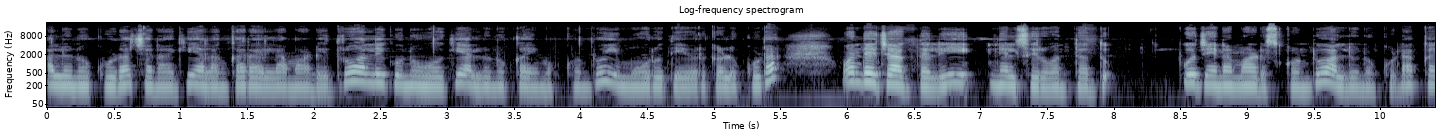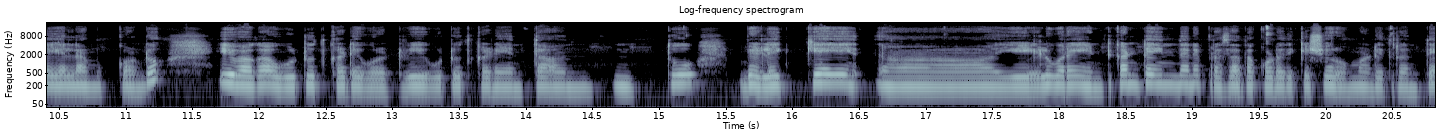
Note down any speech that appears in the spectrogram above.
ಅಲ್ಲೂ ಕೂಡ ಚೆನ್ನಾಗಿ ಅಲಂಕಾರ ಎಲ್ಲ ಮಾಡಿದರು. ಅಲ್ಲಿಗೂ ಹೋಗಿ ಅಲ್ಲೂ ಕೈ ಮುಕ್ಕೊಂಡು ಈ ಮೂರು ದೇವರುಗಳು ಕೂಡ ಒಂದೇ ಜಾಗದಲ್ಲಿ ನೆಲೆಸಿರುವಂಥದ್ದು. ಪೂಜೆನ ಮಾಡಿಸ್ಕೊಂಡು ಅಲ್ಲೂ ಕೂಡ ಕೈಯೆಲ್ಲ ಮುಕ್ಕೊಂಡು ಇವಾಗ ಊಟದ ಕಡೆ ಹೊರಟ್ವಿ. ಊಟದ ಕಡೆ ಅಂತ ಅಂತೂ ಬೆಳಗ್ಗೆ ಏಳುವರೆ, ಎಂಟು ಗಂಟೆಯಿಂದನೇ ಪ್ರಸಾದ ಕೊಡೋದಕ್ಕೆ ಶುರು ಮಾಡಿದ್ರಂತೆ.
